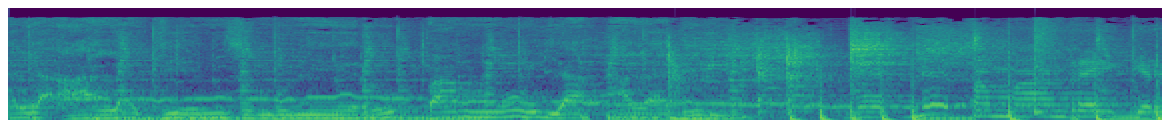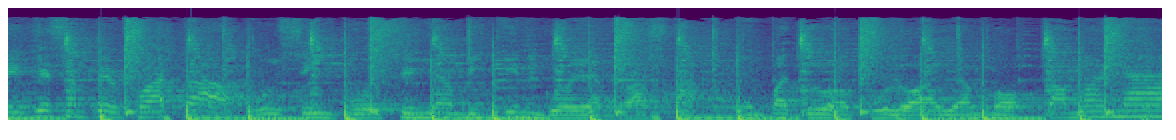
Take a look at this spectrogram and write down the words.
ala Aladin Sembunyi rupamu ya Aladin Nek taman rege-rege sampai fata. Pusing-pusing yang bikin goyang rasa 420 ayam mau ke mana?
